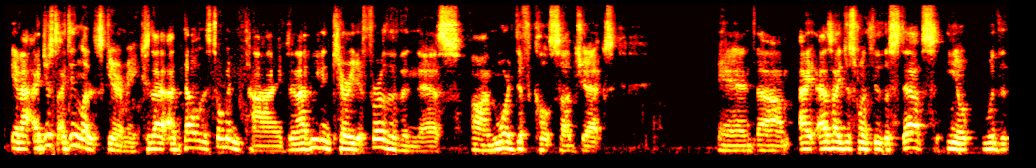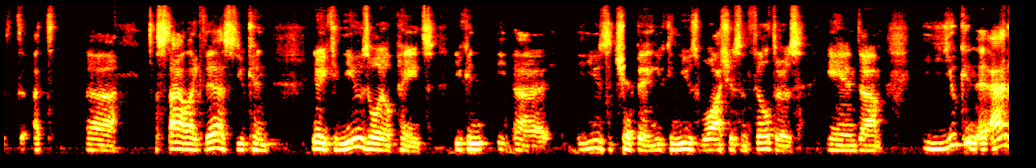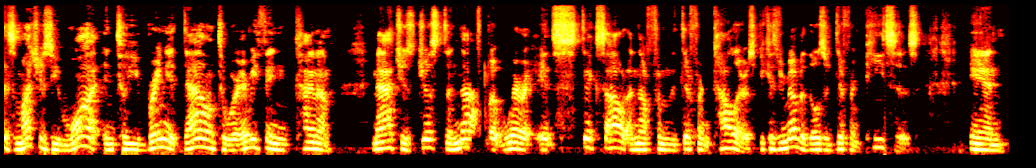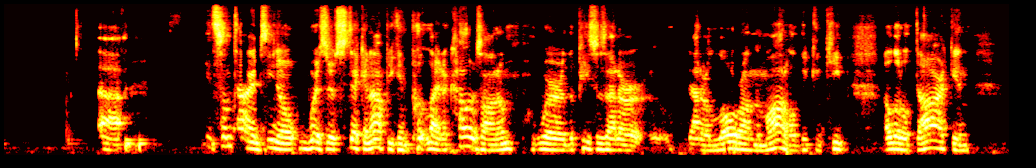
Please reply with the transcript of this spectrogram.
and I, I just I didn't let it scare me because I've dealt with it so many times, and I've even carried it further than this on more difficult subjects. And um, I, as I just went through the steps, you know, with a, uh, a style like this, you can, you know, you can use oil paints, you can uh, use the chipping, you can use washes and filters, and um, you can add as much as you want until you bring it down to where everything kind of matches just enough, but where it sticks out enough from the different colors. Because remember, those are different pieces, and uh, sometimes you know where they're sticking up, you can put lighter colors on them. Where the pieces that are that are lower on the model, you can keep a little dark and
